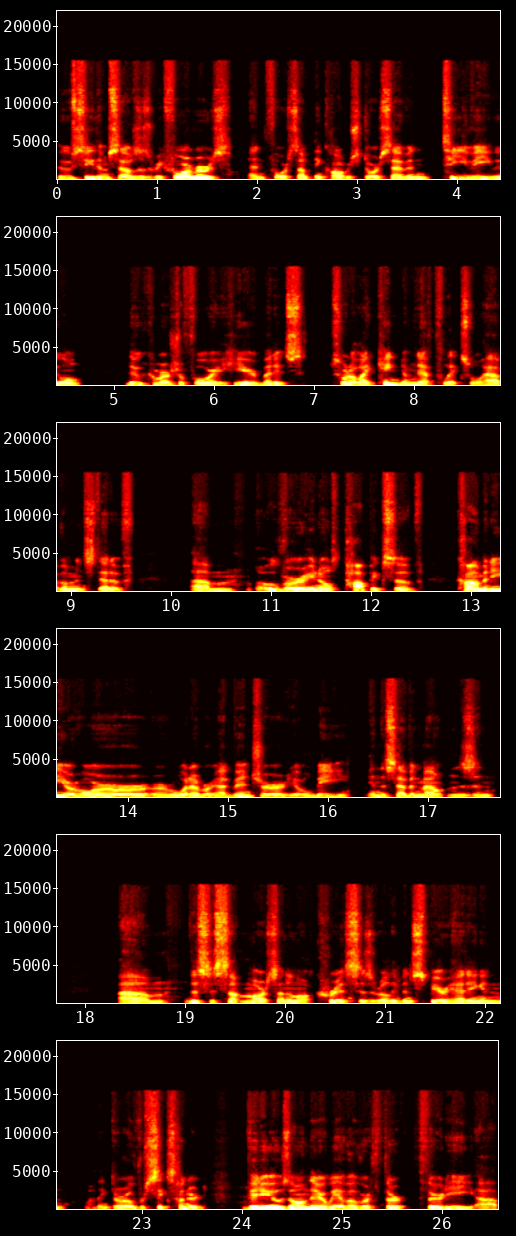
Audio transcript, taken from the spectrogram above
who see themselves as reformers and for something called Restore 7 TV. We won't do commercial for it here, but it's sort of like Kingdom Netflix. We'll have them instead of um, over, you know, topics of comedy or horror or whatever adventure. It will be in the Seven Mountains. And um, this is something our son in law, Chris, has really been spearheading. And I think there are over 600 videos on there. We have over 30 uh,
